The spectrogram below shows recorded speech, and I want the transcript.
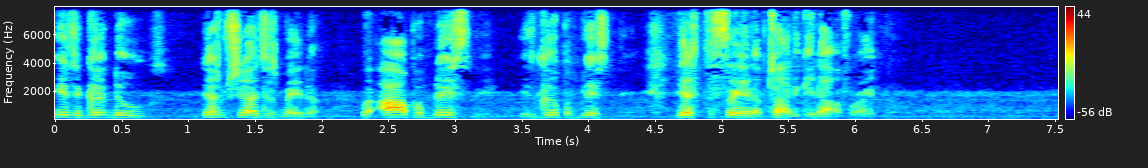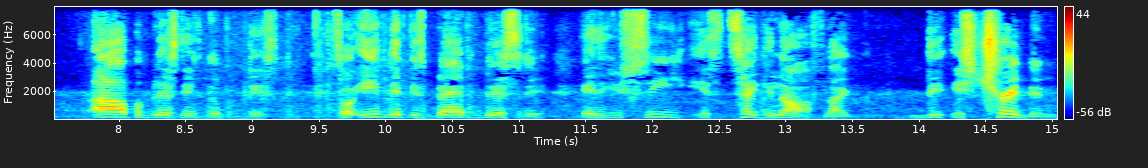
is a good news? That's some shit I just made up. But all publicity is good publicity. That's the saying I'm trying to get off, right? All publicity is good publicity. So even if it's bad publicity and you see it's taking off, like it's trending,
